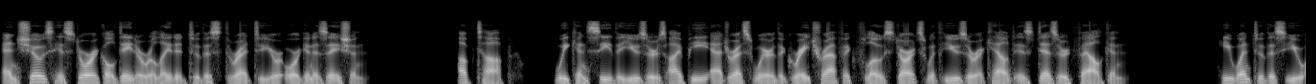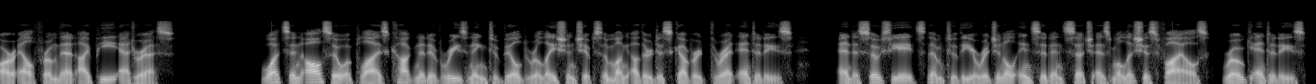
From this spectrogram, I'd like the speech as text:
and shows historical data related to this threat to your organization. Up top, we can see the user's IP address where the gray traffic flow starts with user account is Desert Falcon. He went to this URL from that IP address. Watson also applies cognitive reasoning to build relationships among other discovered threat entities, and associates them to the original incident such as malicious files, rogue entities,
